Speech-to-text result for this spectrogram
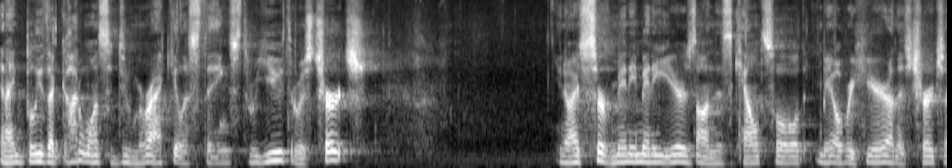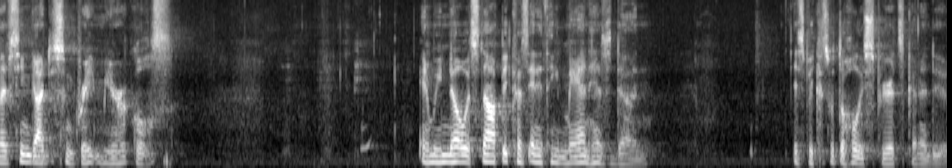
And I believe that God wants to do miraculous things through you, through his church, you know, I served many, many years on this council over here on this church, and I've seen God do some great miracles. And we know it's not because anything man has done, it's because what the Holy Spirit's going to do.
